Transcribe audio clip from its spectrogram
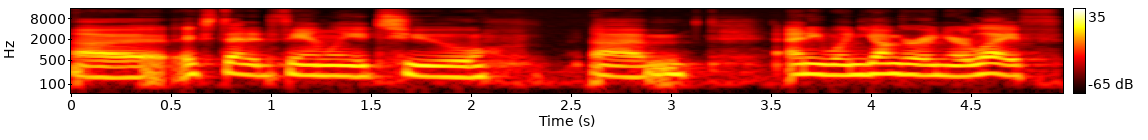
uh, extended family to um, anyone younger in your life.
